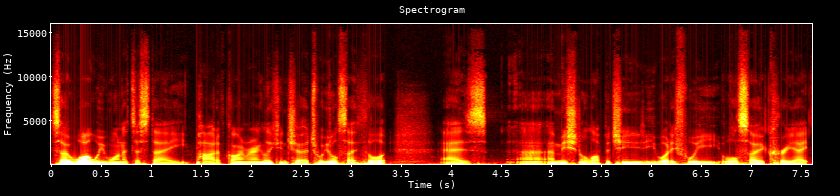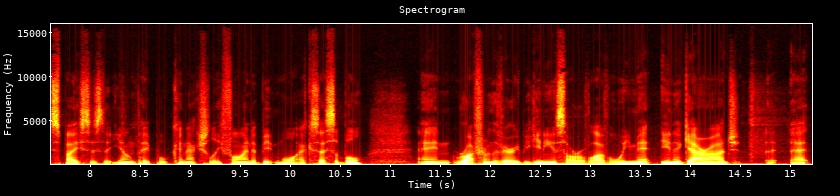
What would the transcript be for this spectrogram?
So while we wanted to stay part of Gymea Anglican Church, we also thought as uh, a missional opportunity, what if we also create spaces that young people can actually find a bit more accessible? And right from the very beginning of Soul Revival, we met in a garage at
